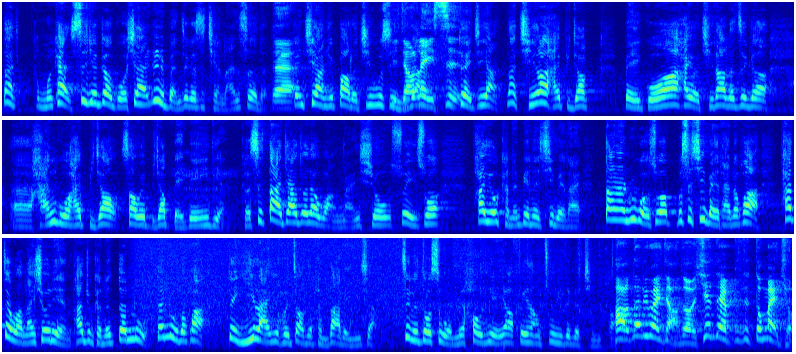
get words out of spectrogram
那我们看世界各国，现在日本这个是浅蓝色的，对，跟气象局报的几乎是比较类似，对，这样。那其他还比较北国啊，还有其他的这个呃韩国还比较稍微比较北边一点，可是大家都在往南修，所以说。它有可能变成西北台，当然，如果说不是西北台的话，它再往南修点，它就可能登陆。登陆的话，对宜兰又会造成很大的影响。这个都是我们后面要非常注意这个情况。好，那另外讲的，现在不是东半球，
